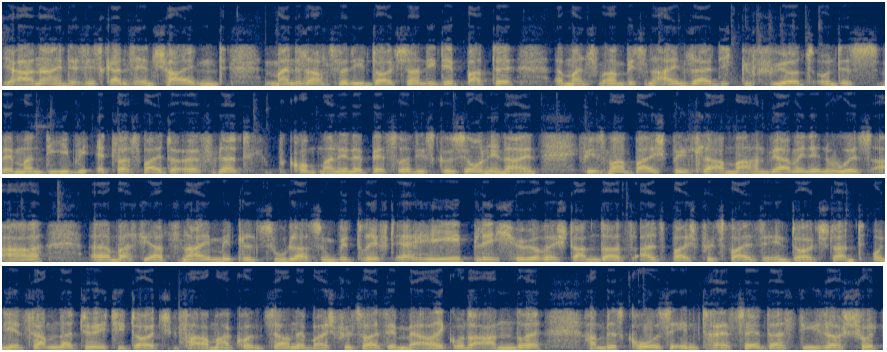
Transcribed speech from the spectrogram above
ja, nein, das ist ganz entscheidend. Meines Erachtens wird in Deutschland die Debatte äh, manchmal ein bisschen einseitig geführt und es, wenn man die etwas weiter öffnet, bekommt man in eine bessere Diskussion hinein. Ich will es mal ein Beispiel klar machen. Wir haben in den USA, äh, was die Arzneimittelzulassung betrifft, erheblich höhere Standards als beispielsweise in Deutschland. Und jetzt haben natürlich die deutschen Pharmakonzerne, beispielsweise Merck oder andere, haben das große Interesse, dass dieser Schutz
